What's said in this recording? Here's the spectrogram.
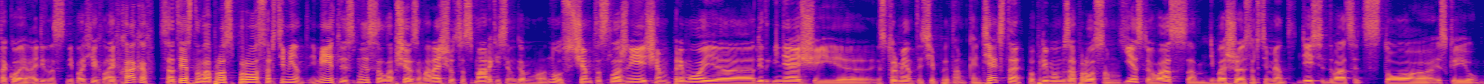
Такой один из неплохих лайфхаков. Соответственно, вопрос про ассортимент. Имеет ли смысл вообще заморачиваться с маркетингом, ну, с чем-то сложнее, чем прямой э, лид-генерящий э, инструменты типа там контекста по прямым запросам, если у вас там небольшой ассортимент, 10, 20, 100 SKU?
